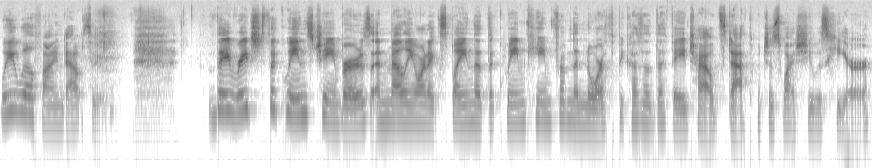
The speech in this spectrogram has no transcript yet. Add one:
we will find out soon. They reached the queen's chambers, and Meliorn explained that the queen came from the north because of the Fey child's death, which is why she was here.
